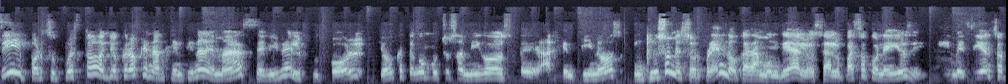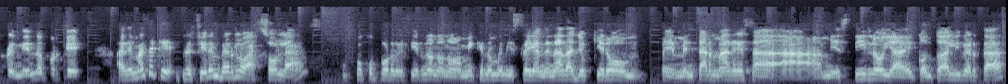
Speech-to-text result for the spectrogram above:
sí, por supuesto, yo creo que en Argentina además se vive el fútbol. Yo que tengo muchos amigos eh, argentinos, incluso me sorprendo cada mundial, o sea, lo paso con ellos y, me siguen sorprendiendo porque además de que prefieren verlo a solas, un poco por decir, no, no, no, a mí que no me distraigan de nada, yo quiero eh, mentar madres a, mi estilo y con toda libertad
